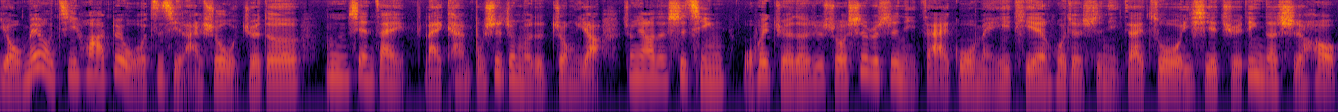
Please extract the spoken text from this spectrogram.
有没有计划？对我自己来说，我觉得，嗯，现在来看不是这么的重要。重要的事情，我会觉得是说，是不是你在过每一天，或者是你在做一些决定的时候，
